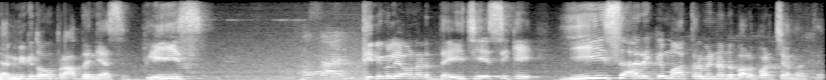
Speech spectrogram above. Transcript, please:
నమ్మికతో ప్రార్థన చేస్తాడు ప్లీజ్. తెలుగులో ఏమన్నాడు? దయచేసికి ఈసారికి మాత్రమే నన్ను బలపరచాను అంతే.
